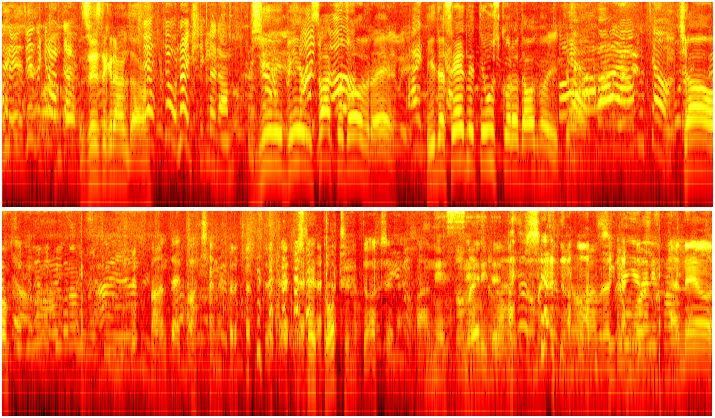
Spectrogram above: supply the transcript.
one Zvijezde Granda. Zvezde Granda, a? E, to najviše gledam. Živi bili, svako dobro, e. I da sednete uskoro da odmorite. čao. Ćao. Fanta je točena, brate. Šta je točena? Točena. Fanta. Ne seri da je A ne, o,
